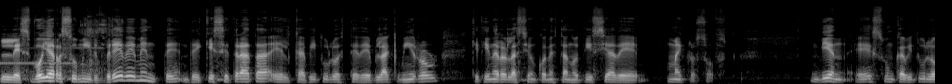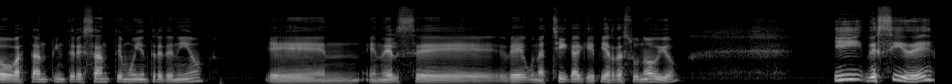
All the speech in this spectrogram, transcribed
Les voy a resumir brevemente de qué se trata el capítulo este de Black Mirror que tiene relación con esta noticia de Microsoft. Bien, es un capítulo bastante interesante, muy entretenido en, él se ve una chica que pierde a su novio y decide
